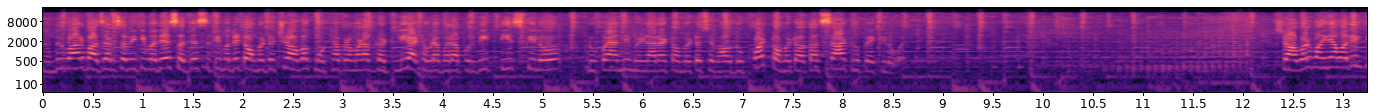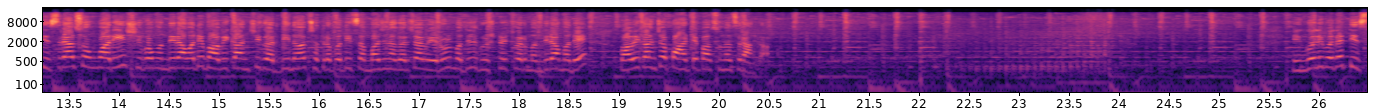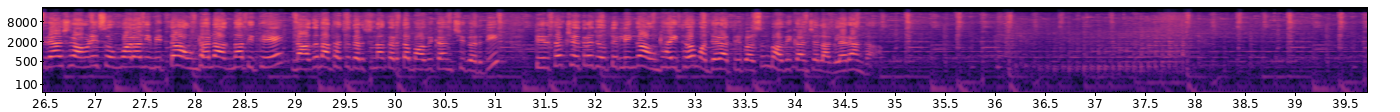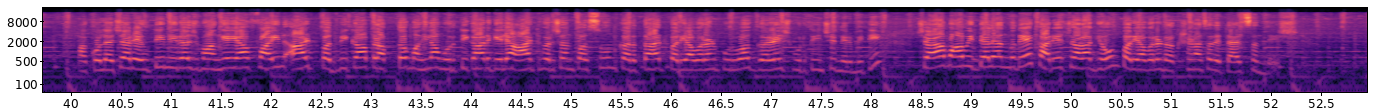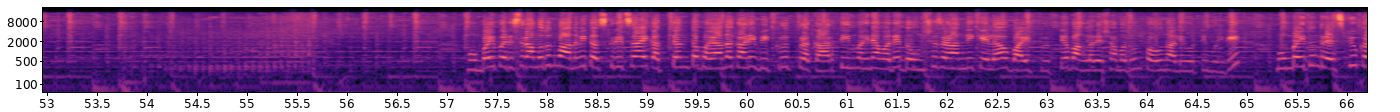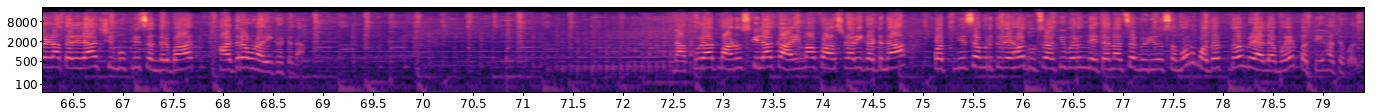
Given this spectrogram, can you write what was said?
नंदुरबार बाजार समितीमध्ये सद्यस्थितीमध्ये टोमॅटोची आवक मोठ्या प्रमाणात घटली. आठवड्याभरापूर्वी तीस किलो रुपयांनी मिळणाऱ्या टोमॅटोचे भाव दुप्पट टोमॅटो आता साठ रुपये किलोवर. श्रावण महिन्यामधील तिसऱ्या सोमवारी शिवमंदिरामध्ये भाविकांची गर्दीनं छत्रपती संभाजीनगरच्या वेरूळमधील कृष्णेश्वर मंदिरामध्ये भाविकांच्या पहाटेपासूनच रांगा. हिंगोलीमध्ये तिसऱ्या श्रावणी सोमवारानिमित्त औंढा नागनाथ इथे नागनाथाच्या दर्शनाकरता भाविकांची गर्दी. तीर्थक्षेत्र ज्योतिर्लिंग औंढा इथं मध्यरात्रीपासून भाविकांच्या लागल्या रांगा. अकोल्याच्या रेवटी नीरज भांगे या फाईन आर्ट पदविका प्राप्त महिला मूर्तिकार गेल्या आठ वर्षांपासून करतायत पर्यावरणपूर्वक गणेश मूर्तींची निर्मिती. शाळा महाविद्यालयांमध्ये कार्यशाळा घेऊन पर्यावरण रक्षणाचा देत आहेत संदेश. मुंबई परिसरामधून मानवी तस्करीचा एक अत्यंत भयानक आणि विकृत प्रकार. तीन महिन्यामध्ये दोनशे जणांनी केलं वाईट कृत्य. बांगलादेशामधून पळून आली होती मुलगी. मुंबईतून रेस्क्यू करण्यात आलेल्या चिमुकली संदर्भात हादरवणारी घटना. नागपुरात माणुसकीला काळीमा फासणारी घटना. पत्नीचा मृतदेह दुचाकीवरून नेतानाचा व्हिडिओ समोर मदत न मिळाल्यामुळे पती हतबल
